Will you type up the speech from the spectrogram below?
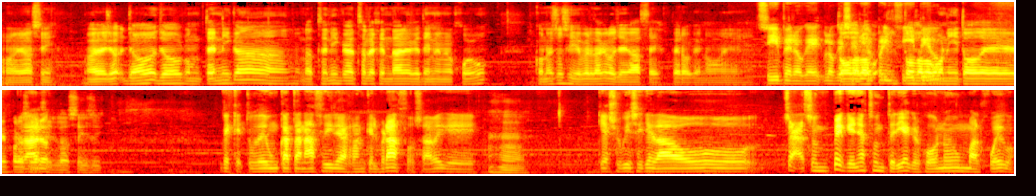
Bueno, sí. Yo, yo, yo con técnica, las técnicas estas legendarias que tiene en el juego, con eso sí es verdad que lo llega a hacer, pero que no es. Sí, pero que lo que se al principio. Todo lo bonito de. Por eso decirlo, sí, sí. De que tú des un catanazo y le arranque el brazo, ¿sabes? Que. Que eso hubiese quedado. O sea, son pequeñas tonterías, que el juego no es un mal juego.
